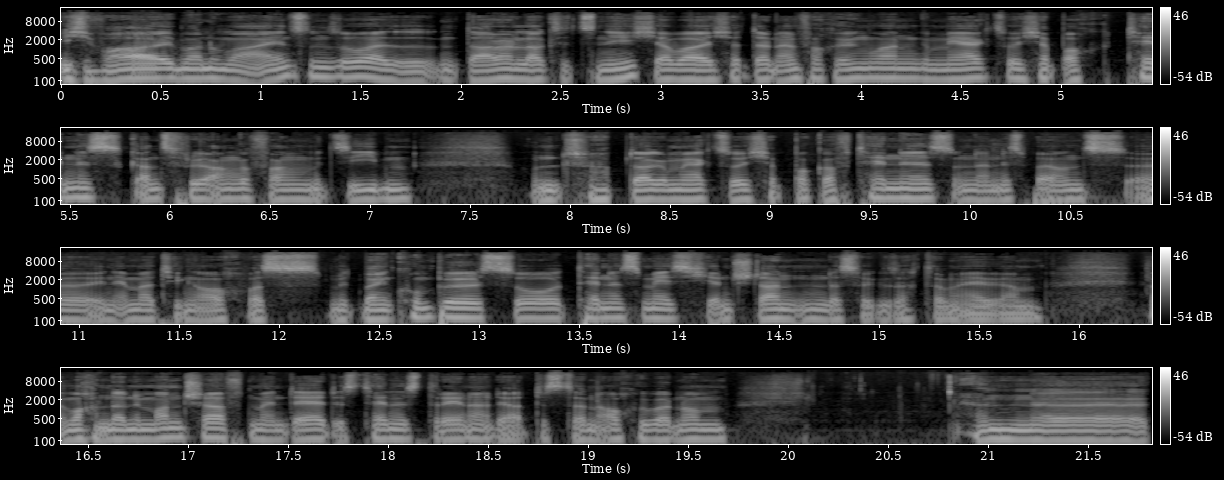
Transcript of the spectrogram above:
ich war immer Nummer eins und so, also daran lag es jetzt nicht, aber ich hatte dann einfach irgendwann gemerkt, so ich habe auch Tennis ganz früh angefangen mit sieben und habe da gemerkt, so ich habe Bock auf Tennis und dann ist bei uns äh, in Emmerting auch was mit meinen Kumpels so tennismäßig entstanden, dass wir gesagt haben, ey, wir, haben, wir machen da eine Mannschaft, mein Dad ist Tennistrainer, der hat das dann auch übernommen. Dann äh,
